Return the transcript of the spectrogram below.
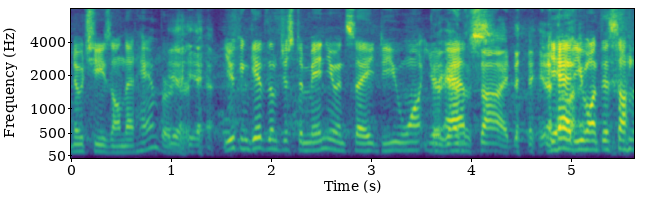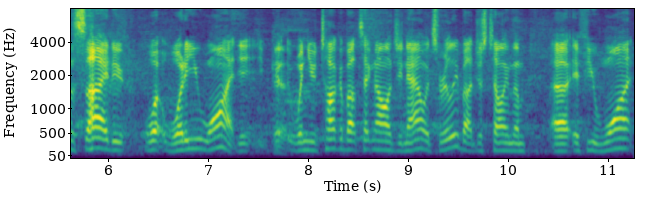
no cheese on that hamburger. Yeah, yeah. You can give them just a menu and say, do you want your Gotta apps? on the side. yeah, do you want this on the side? Do you, what, what do you want? Y- y- Yeah. When you talk about technology now, it's really about just telling them uh, if you want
